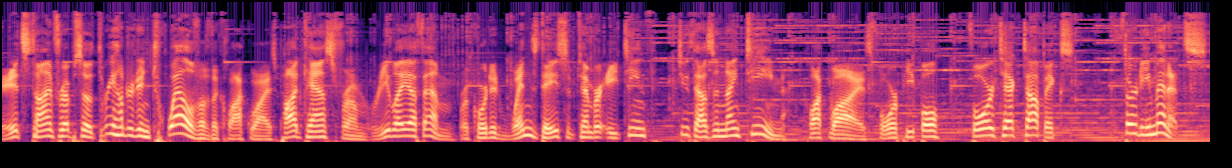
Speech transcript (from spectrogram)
It's time for episode 312 of the Clockwise podcast from Relay FM, recorded Wednesday, September 18th, 2019. Clockwise, four people, four tech topics, 30 minutes.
